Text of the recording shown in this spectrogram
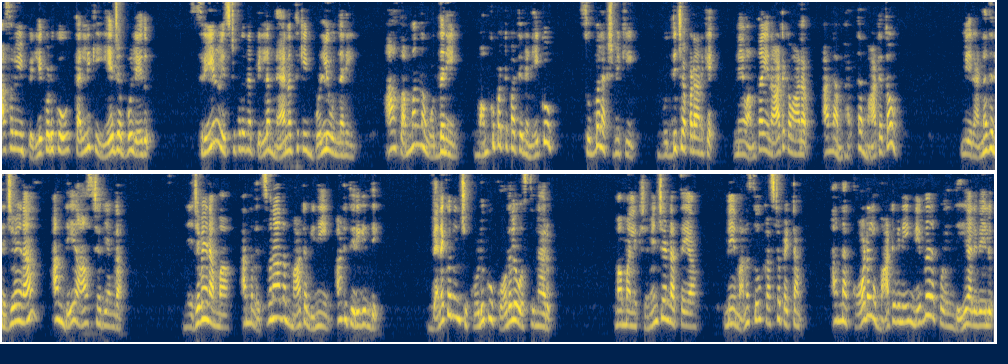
అసలు ఈ పెళ్ళి కొడుకు తల్లికి ఏ జబ్బు లేదు. శ్రీను ఇష్టపడిన పిల్ల మేనత్తికి బొల్లి ఉందని ఆ సంబంధం వద్దని మంకుపట్టి పట్టిన నీకు సుబ్బలక్ష్మికి బుద్ధి చెప్పడానికే మేమంతా ఈ నాటకం ఆడాం అన్న భర్త మాటతో మీరన్నది నిజమేనా? అంది ఆశ్చర్యంగా. నిజమేనమ్మా అన్న విశ్వనాథం మాట విని అటు తిరిగింది. వెనక నుంచి కొడుకు కోడలు వస్తున్నారు. మమ్మల్ని క్షమించండి అత్తయ్య మే మనసు కష్టపెట్టాం. అన్న కోడల మాట విని నివ్వెరపోయింది అలివేలు.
